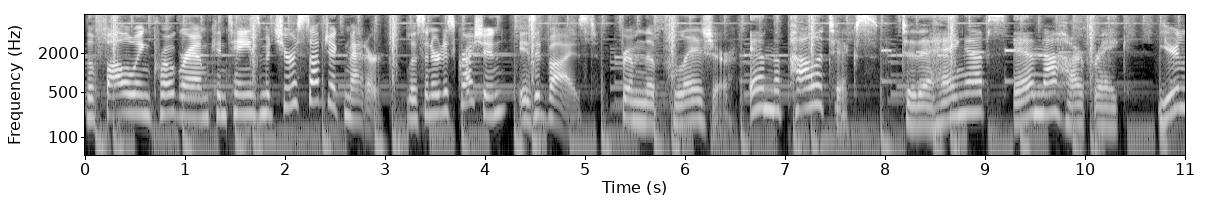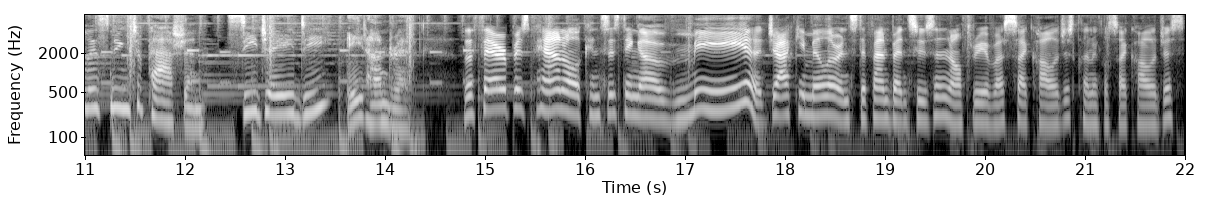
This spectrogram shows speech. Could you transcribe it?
The following program contains mature subject matter. Listener discretion is advised. From the pleasure and the politics to the hang-ups and the heartbreak, you're listening to Passion, CJAD 800. The therapist panel consisting of me, Jackie Miller, and Stefan Bensusan, and all three of us psychologists, clinical psychologists,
